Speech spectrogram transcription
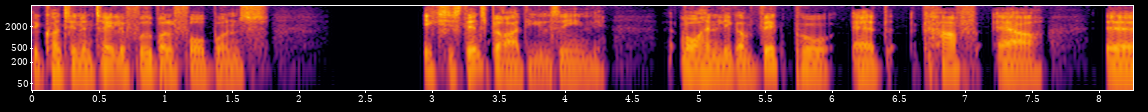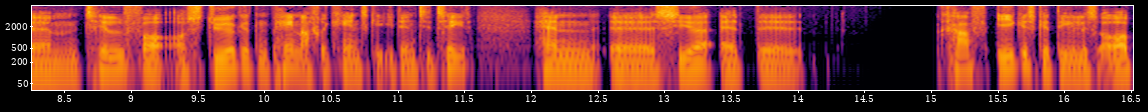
det kontinentale fodboldforbunds eksistensberettigelse egentlig, hvor han lægger vægt på, at CAF er øh, til for at styrke den panafrikanske identitet. Han øh, siger, at øh, CAF ikke skal deles op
